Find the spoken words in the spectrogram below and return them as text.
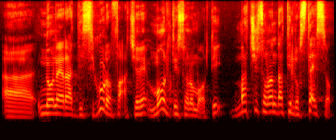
uh, non era di sicuro facile, molti sono morti, ma ci sono andati lo stesso.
